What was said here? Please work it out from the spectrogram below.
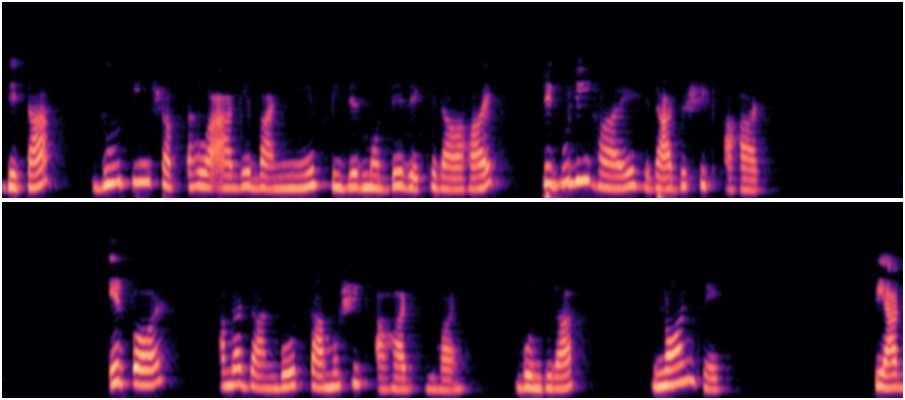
যেটা দু তিন সপ্তাহ আগে বানিয়ে ফ্রিজের মধ্যে রেখে দেওয়া হয়। সেগুলি হয় রাজসিক আহার। এরপর আমরা জানব তামসিক আহার কি হয়। বন্ধুরা নন ভেজ পেঁয়াজ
